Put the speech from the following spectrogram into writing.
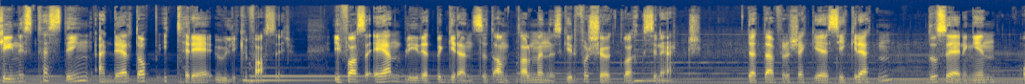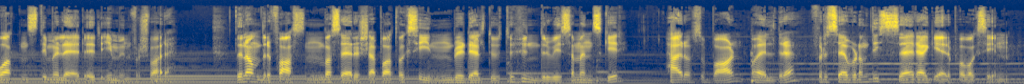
Klinisk testing er delt opp i tre ulike faser. I fase 1 blir et begrenset antall mennesker forsøkt vaksinert. Dette er for å sjekke sikkerheten, doseringen og at den stimulerer immunforsvaret. Den andre fasen baserer seg på at vaksinen blir delt ut til hundrevis av mennesker, her også barn og eldre, for å se hvordan disse reagerer på vaksinen.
